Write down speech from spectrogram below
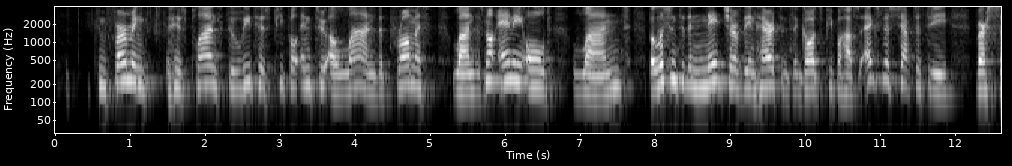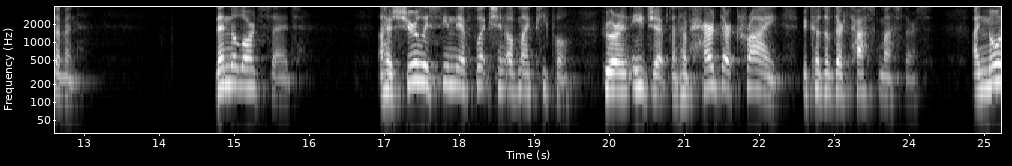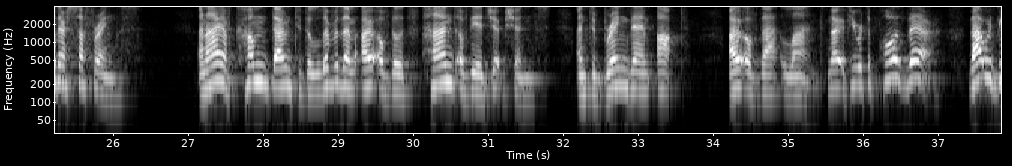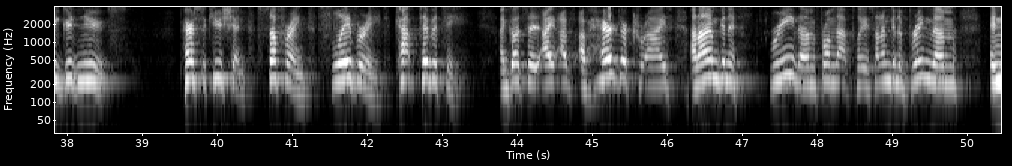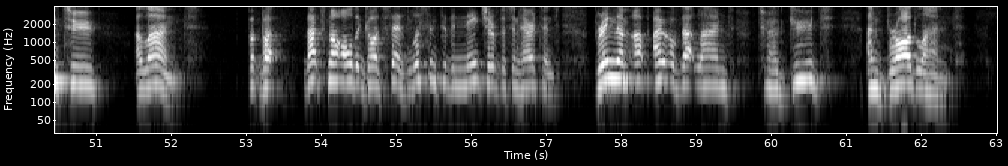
confirming his plans to lead his people into a land, the promised land. It's not any old land, but listen to the nature of the inheritance that God's people have. So, Exodus chapter 3, verse 7. Then the Lord said, I have surely seen the affliction of my people who are in Egypt and have heard their cry because of their taskmasters. I know their sufferings, and I have come down to deliver them out of the hand of the Egyptians and to bring them up out of that land. Now, if you were to pause there, that would be good news. Persecution, suffering, slavery, captivity. And God said, I, have I've heard their cries, and I'm going to free them from that place, and I'm going to bring them into a land. But, but that's not all that God says. Listen to the nature of this inheritance. Bring them up out of that land to a good and broad land,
